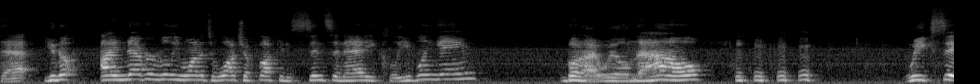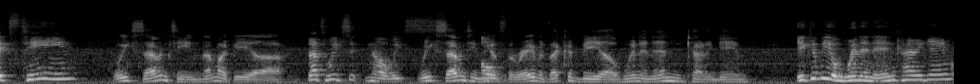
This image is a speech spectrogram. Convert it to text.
That you know, I never really wanted to watch a fucking Cincinnati Cleveland game, but I will now. Week 16. week 17, that might be uh That's week six. No, week. week 17 Oh. against the Ravens. That could be a win and in kind of game. It could be a win and in kind of game,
